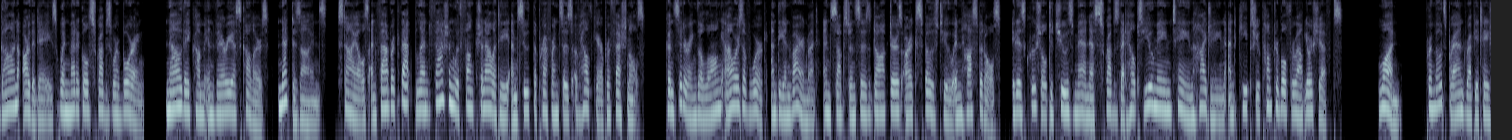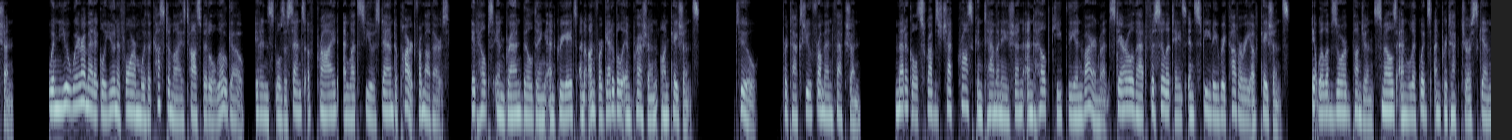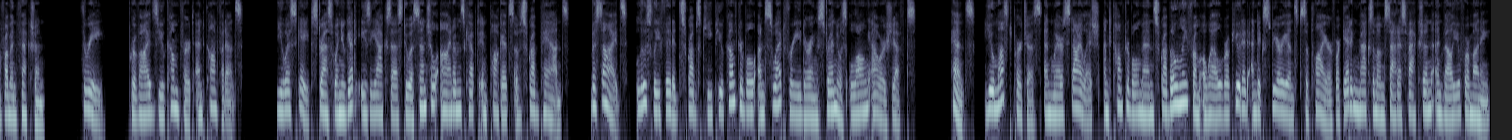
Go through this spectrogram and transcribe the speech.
Gone are the days when medical scrubs were boring. Now they come in various colors, neck designs, styles, and fabric that blend fashion with functionality and suit the preferences of healthcare professionals. Considering the long hours of work and the environment and substances doctors are exposed to in hospitals, it is crucial to choose men's scrubs that helps you maintain hygiene and keeps you comfortable throughout your shifts. 1. Promotes brand reputation. When you wear a medical uniform with a customized hospital logo, it instills a sense of pride and lets you stand apart from others. It helps in brand building and creates an unforgettable impression on patients. 2. Protects you from infection. Medical scrubs check cross contamination and help keep the environment sterile that facilitates in speedy recovery of patients. It will absorb pungent smells and liquids and protect your skin from infection. 3. Provides you comfort and confidence. You escape stress when you get easy access to essential items kept in pockets of scrub pants. Besides, loosely fitted scrubs keep you comfortable and sweat free during strenuous long hour shifts. Hence, you must purchase and wear stylish and comfortable men's scrub only from a well reputed and experienced supplier for getting maximum satisfaction and value for money.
